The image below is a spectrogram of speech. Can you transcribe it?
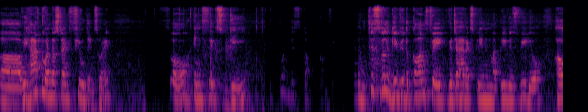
uh, we have to understand few things right so influx D put this config and this will give you the config which I have explained in my previous video how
